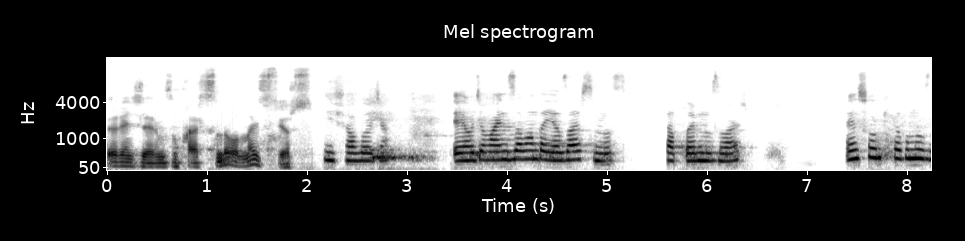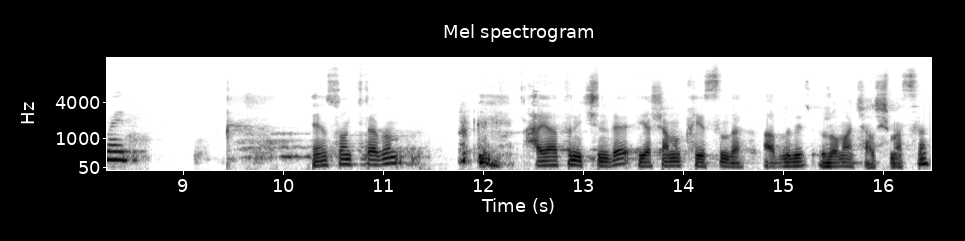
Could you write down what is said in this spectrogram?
öğrencilerimizin karşısında olmayı istiyoruz. İnşallah hocam. E, hocam aynı zamanda yazarsınız. Kitaplarınız var. En son kitabınız neydi? En son kitabım Hayatın İçinde Yaşamın Kıyısında adlı bir roman çalışması.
